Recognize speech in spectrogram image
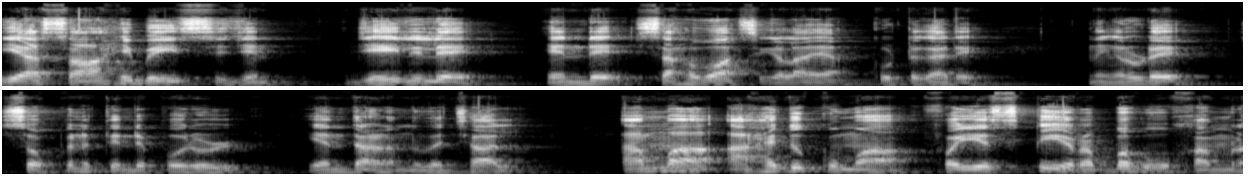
യാ സാഹിബൈ സിജിൻ ജയിലിലെ എൻ്റെ സഹവാസികളായ കൂട്ടുകാരെ നിങ്ങളുടെ സ്വപ്നത്തിൻ്റെ പൊരുൾ എന്താണെന്ന് വെച്ചാൽ അമ്മ അഹദുക്കുമ ഫയസ്കി റബ്ബഹു ഹംറ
